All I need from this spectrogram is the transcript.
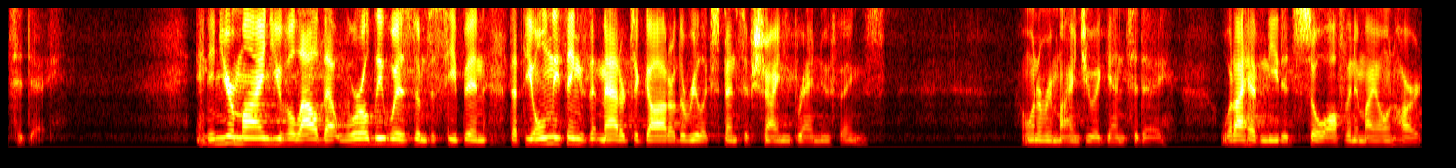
today. And in your mind, you've allowed that worldly wisdom to seep in that the only things that matter to God are the real expensive, shiny, brand new things. I want to remind you again today what I have needed so often in my own heart.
